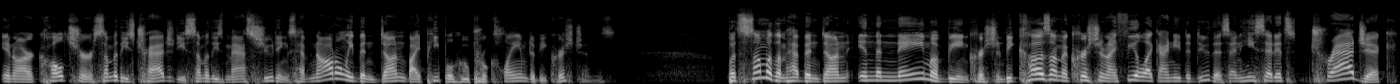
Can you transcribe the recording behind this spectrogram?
in our culture, some of these tragedies, some of these mass shootings, have not only been done by people who proclaim to be Christians, but some of them have been done in the name of being Christian. Because I'm a Christian, I feel like I need to do this. And he said it's tragic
